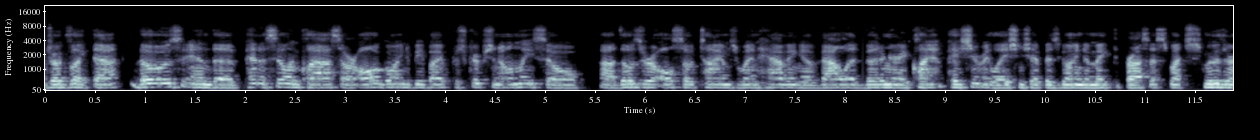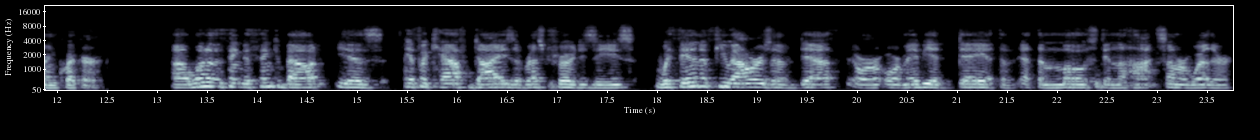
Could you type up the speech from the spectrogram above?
drugs like that, those and the penicillin class are all going to be by prescription only. So uh, those are also times when having a valid veterinary client patient relationship is going to make the process much smoother and quicker. Uh, one other thing to think about is if a calf dies of respiratory disease, within a few hours of death or or maybe a day at the at the most in the hot summer weather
